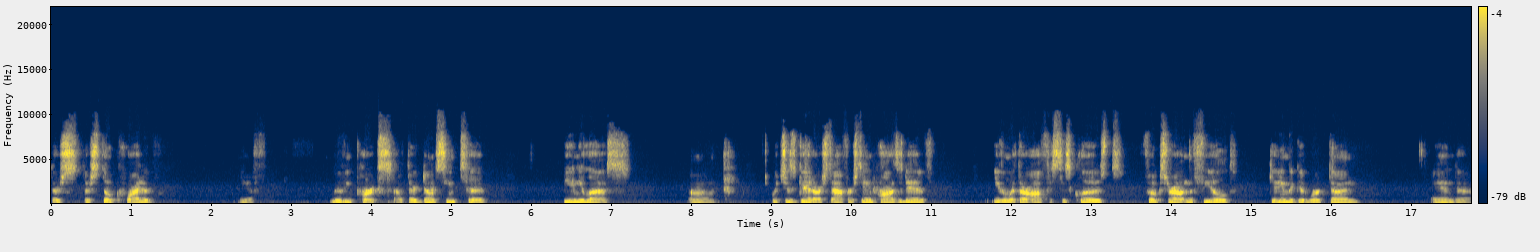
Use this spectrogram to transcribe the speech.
there's there's still quite a you know moving parts out there. Don't seem to be any less, um, which is good. Our staff are staying positive, even with our offices closed. Folks are out in the field getting the good work done, and uh,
